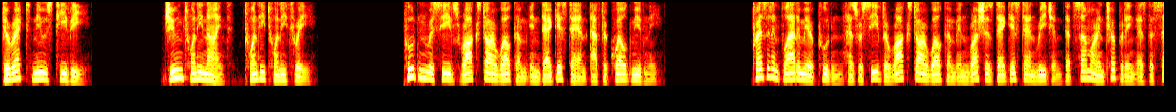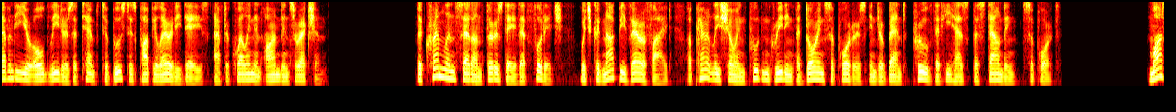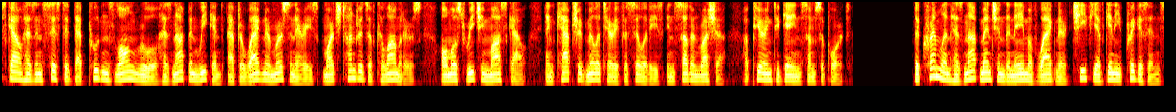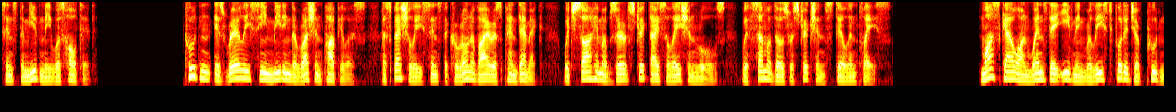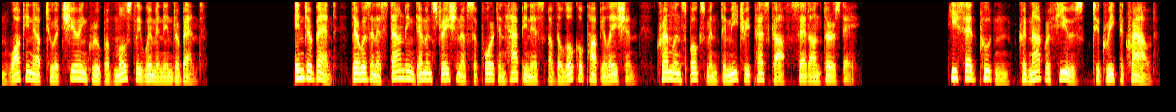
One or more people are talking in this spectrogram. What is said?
Direct News TV. June 29, 2023. Putin receives rockstar welcome in Dagestan after quelled mutiny. President Vladimir Putin has received a rockstar welcome in Russia's Dagestan region that some are interpreting as the 70-year-old leader's attempt to boost his popularity days after quelling an armed insurrection. The Kremlin said on Thursday that footage, which could not be verified, apparently showing Putin greeting adoring supporters in Derbent proved that he has astounding support. Moscow has insisted that Putin's long rule has not been weakened after Wagner mercenaries marched hundreds of kilometers, almost reaching Moscow, and captured military facilities in southern Russia, appearing to gain some support. The Kremlin has not mentioned the name of Wagner chief Yevgeny Prigozhin since the mutiny was halted. Putin is rarely seen meeting the Russian populace, especially since the coronavirus pandemic, which saw him observe strict isolation rules, with some of those restrictions still in place. Moscow on Wednesday evening released footage of Putin walking up to a cheering group of mostly women in Derbent. In Derbent, there was an astounding demonstration of support and happiness of the local population, Kremlin spokesman Dmitry Peskov said on Thursday. He said Putin could not refuse to greet the crowd.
